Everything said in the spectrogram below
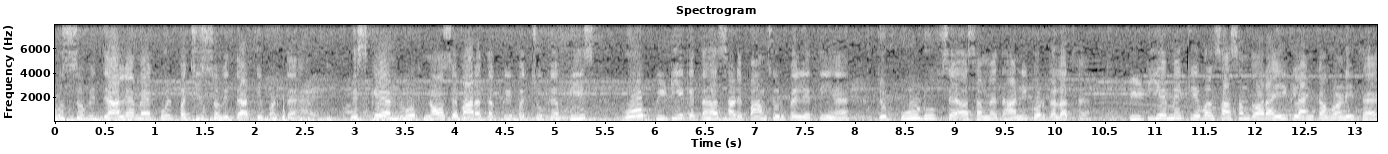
उस विद्यालय में कुल पच्चीस सौ विद्यार्थी पढ़ते हैं। इसके अनुरूप नौ से बारह तक के बच्चों के फ़ीस वो पीटीए के तहत साढ़े पाँच सौ रुपये लेती हैं, जो पूर्ण रूप से असंवैधानिक और गलत है। पीटीए में केवल शासन द्वारा एक लाइन का वर्णित है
